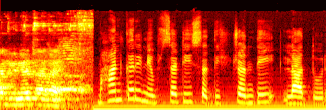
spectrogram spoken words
हलविण्यात आला आहे. महानकरी न्यूजसाठी सतीश चंदे लातूर.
